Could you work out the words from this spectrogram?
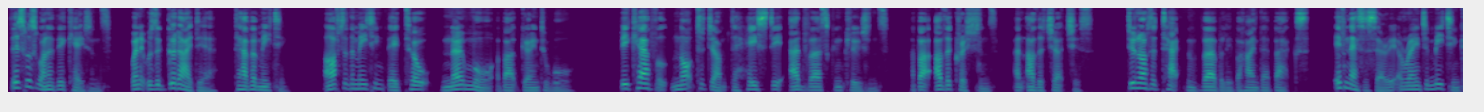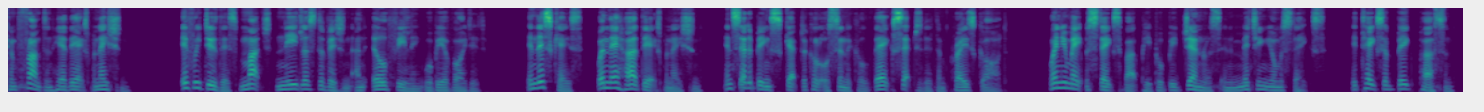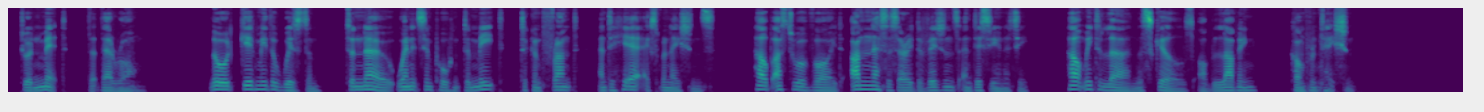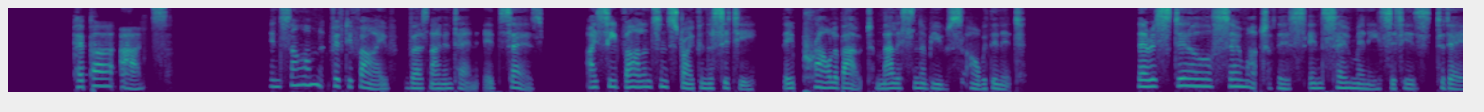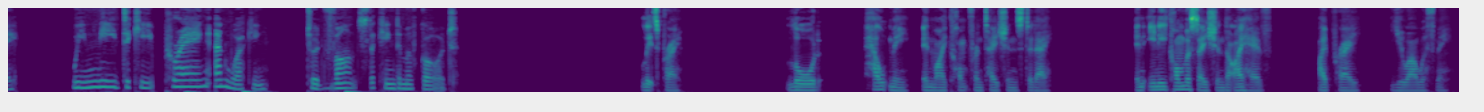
This was one of the occasions when it was a good idea to have a meeting. After the meeting, they talked no more about going to war. Be careful not to jump to hasty, adverse conclusions about other Christians and other churches. Do not attack them verbally behind their backs. If necessary, arrange a meeting, confront and hear the explanation. If we do this, much needless division and ill feeling will be avoided. In this case, when they heard the explanation, instead of being skeptical or cynical, they accepted it and praised God. When you make mistakes about people, be generous in admitting your mistakes. It takes a big person to admit that they're wrong. Lord, give me the wisdom to know when it's important to meet, to confront, and to hear explanations. Help us to avoid unnecessary divisions and disunity. Help me to learn the skills of loving confrontation. Pippa adds In Psalm 55, verse 9 and 10, it says, I see violence and strife in the city. They prowl about, malice and abuse are within it. There is still so much of this in so many cities today. We need to keep praying and working to advance the kingdom of God. Let's pray. Lord, help me in my confrontations today. In any conversation that I have, I pray you are with me.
